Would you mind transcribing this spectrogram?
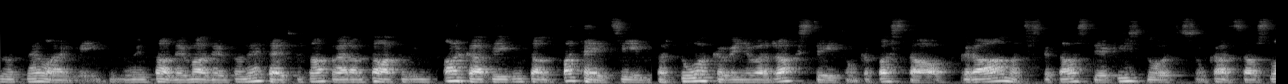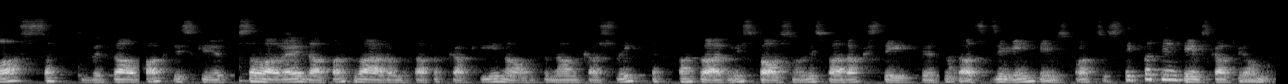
ļoti nelaimīgi. Nu, viņa tādiem vārdiem to neteica, bet apmēram tā, ka viņa ārkārtīgi nu, tādu pateicību par to, ka viņa var rakstīt un ka pastāv grāmatas, ka tās tiek izdotas un kāds tās lasa. Bet tā faktiski ir savā veidā patvēruma, tāpat kā kino, un tur nav nekā slikta. Patvēruma izpausme un vispār rakstīt, ir nu, tāds dziļi intīms process, tikpat intīms kā filmu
